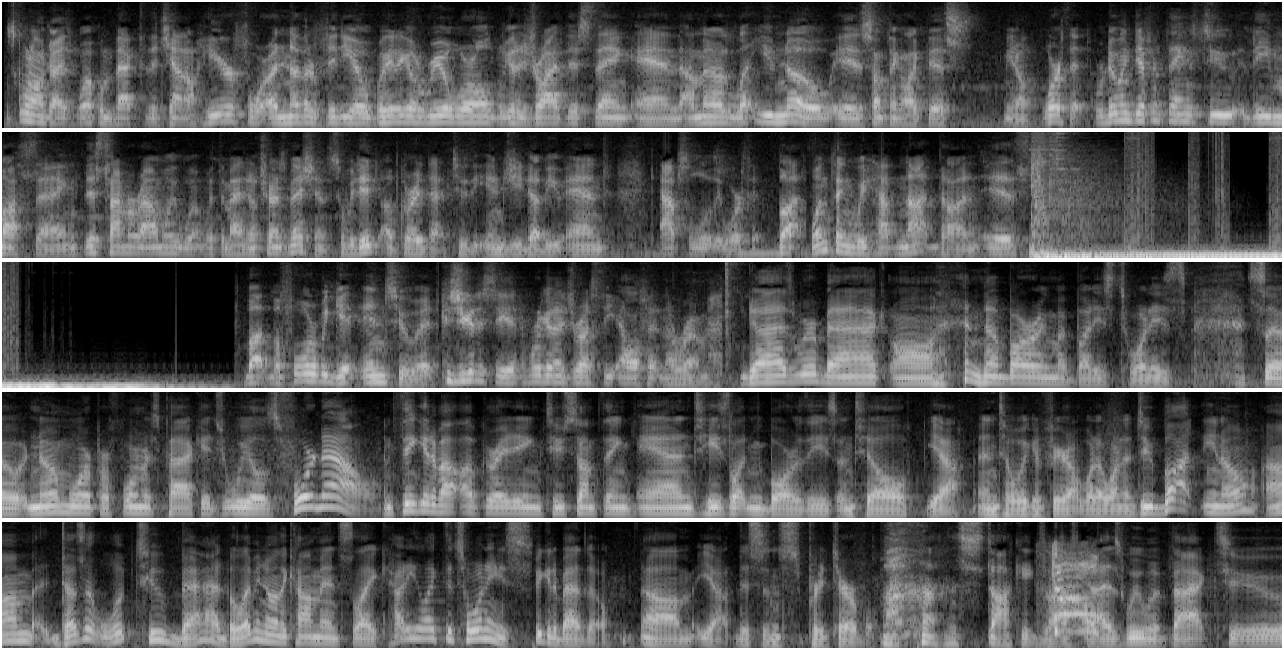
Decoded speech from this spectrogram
What's going on guys? Welcome back to the channel here for another video. We're gonna go real world, we're gonna drive this thing and I'm gonna let you know is something like this you know, worth it. We're doing different things to the Mustang. This time around we went with the manual transmission. So we did upgrade that to the MGW and absolutely worth it. But one thing we have not done is But before we get into it, because you're gonna see it, we're gonna address the elephant in the room. Guys, we're back on I'm borrowing my buddy's 20s. So no more performance package wheels for now. I'm thinking about upgrading to something and he's letting me borrow these until, yeah, until we can figure out what I wanna do. But, you know, um, does it look too bad? But let me know in the comments, like, how do you like the 20s? Speaking of bad though, um, yeah, this is pretty terrible. Stock exhaust, guys. We went back to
